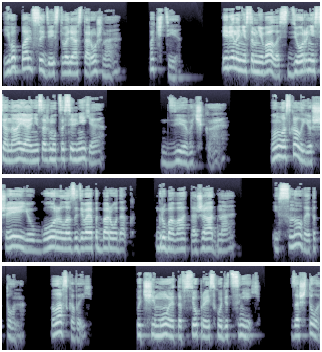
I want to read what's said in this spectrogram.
Его пальцы действовали осторожно, почти. Ирина не сомневалась, дернись она, и они сожмутся сильнее. «Девочка!» Он ласкал ее шею, горло, задевая подбородок. Грубовато, жадно. И снова этот тон. Ласковый. Почему это все происходит с ней? За что?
